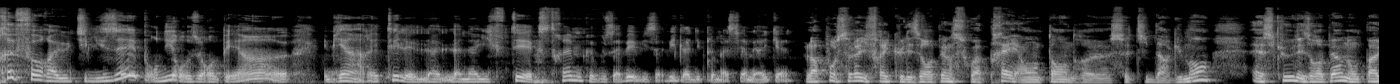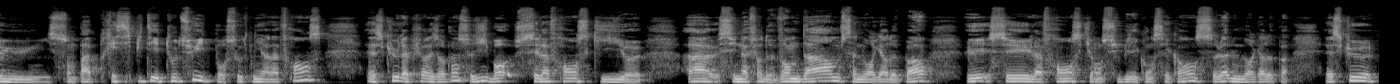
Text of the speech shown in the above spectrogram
très fort à utiliser pour dire aux Européens, euh, eh bien, arrêtez la, naïveté extrême que vous avez vis-à-vis -vis de la diplomatie américaine. Alors pour cela, il faudrait que les Européens soient prêts à entendre euh, ce type d'argument. Est-ce que les Européens n'ont pas eu, ils sont pas précipités tout de suite pour soutenir la France? Est-ce que la plupart des Européens se disent bon, c'est la France qui euh, a, c'est une affaire de vente d'armes, ça ne nous regarde pas, et c'est la France qui en subit les conséquences, cela ne nous regarde pas. Est-ce que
